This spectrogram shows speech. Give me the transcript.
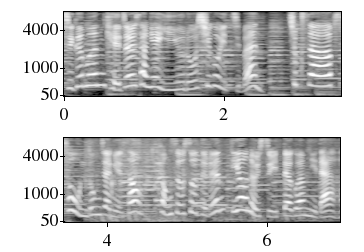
지금은 계절상의 이유로 쉬고 있지만 축사 앞 소 운동장에서 평소 소들은 뛰어놀 수 있다고 합니다.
